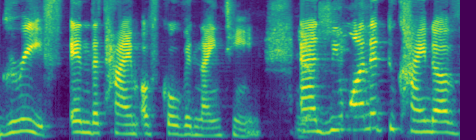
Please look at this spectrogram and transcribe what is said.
grief in the time of COVID nineteen, yes. and we wanted to kind of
